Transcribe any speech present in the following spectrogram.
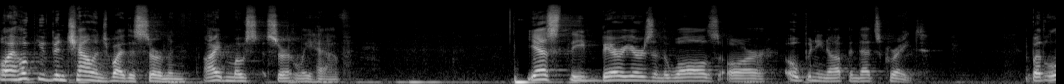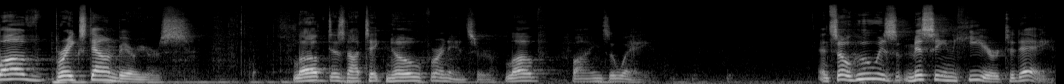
Well, I hope you've been challenged by this sermon. I most certainly have. Yes, the barriers and the walls are opening up, and that's great. But love breaks down barriers. Love does not take no for an answer. Love finds a way. And so, who is missing here today?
